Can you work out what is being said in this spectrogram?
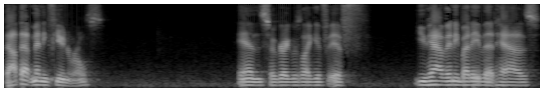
about that many funerals. And so Greg was like, if, if you have anybody that has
